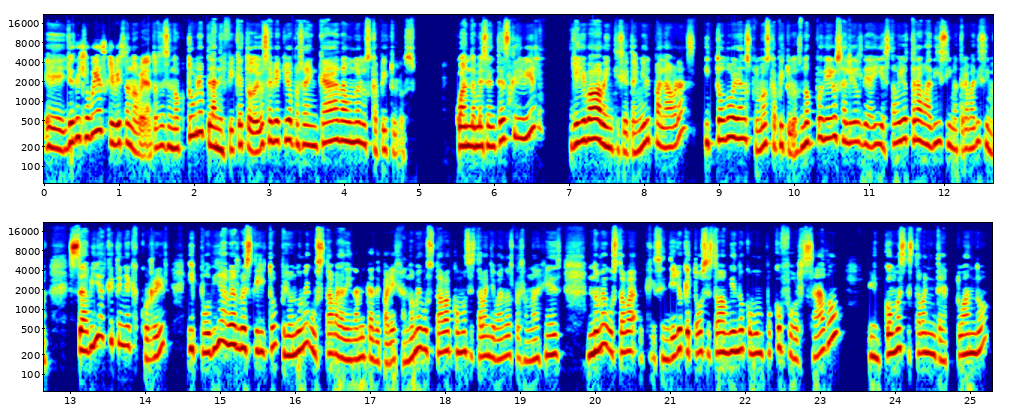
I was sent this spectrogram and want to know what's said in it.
Eh, yo dije, voy a escribir esta novela. Entonces en octubre planifiqué todo. Yo sabía qué iba a pasar en cada uno de los capítulos. Cuando me senté a escribir, yo llevaba 27 mil palabras y todo eran los primeros capítulos. No podía yo salir de ahí. Estaba yo trabadísima, trabadísima. Sabía que tenía que ocurrir y podía haberlo escrito, pero no me gustaba la dinámica de pareja. No me gustaba cómo se estaban llevando los personajes. No me gustaba que sentía yo que todos estaban viendo como un poco forzado en cómo es que estaban interactuando.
